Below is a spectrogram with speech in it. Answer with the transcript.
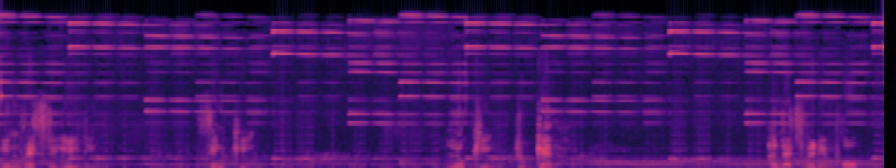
investigating, thinking, looking together. And that's very important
